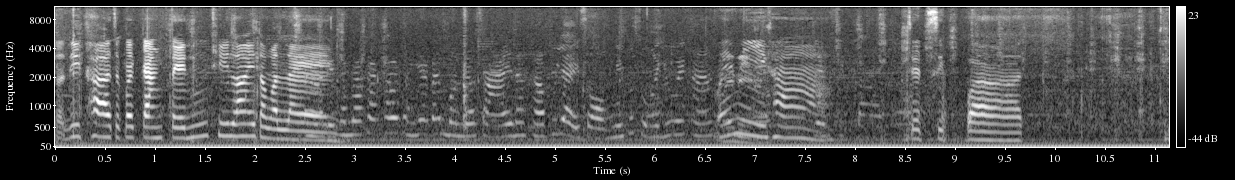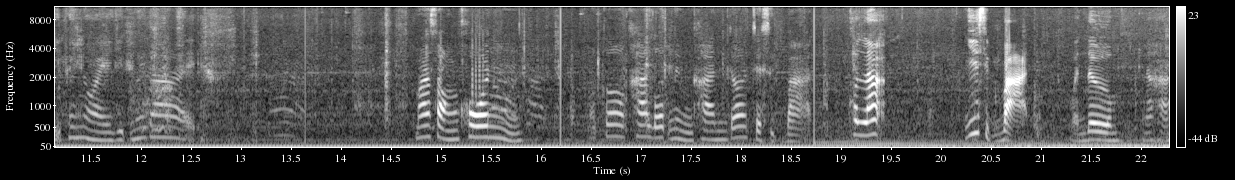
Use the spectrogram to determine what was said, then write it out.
สวัสดีค่ะจะไปกางเต็นท์ที่ไร่ตะวันแรงชำระค่าเข้าทางแยกด้านบนเลี้ยวซ้ายนะคะ ผู้ใหญ่สองมีผู้สูงอายุไหมคะไม่มีค่ะเจ็ดสิบบาทค่ะ70บาทหยิบให้หน่อยหยิบไม่ได้ มาสองคน แล้วก็ค่ารถหนึ่งคันก็70บาท คนละ20บาทเหมือนเดิมนะคะ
